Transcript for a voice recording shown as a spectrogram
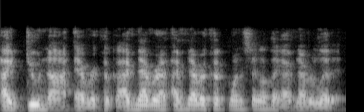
I do not ever cook. I've never I've never cooked one single thing. I've never lit it.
